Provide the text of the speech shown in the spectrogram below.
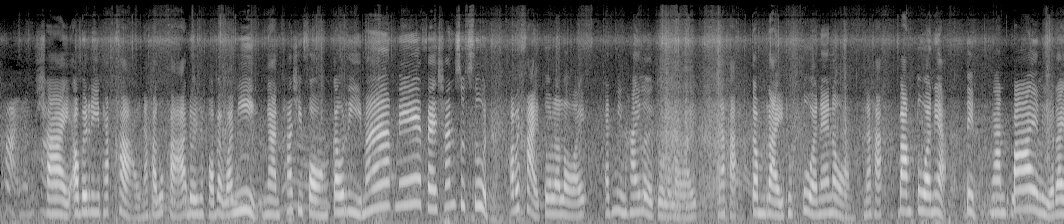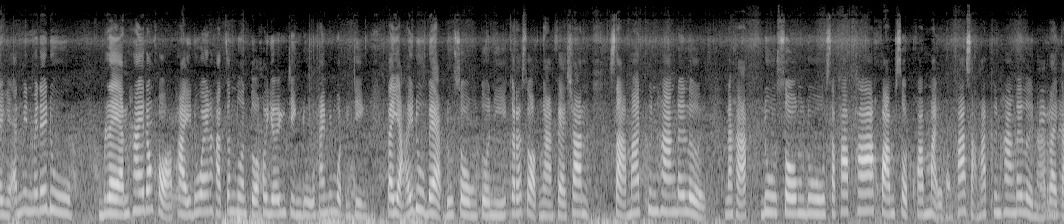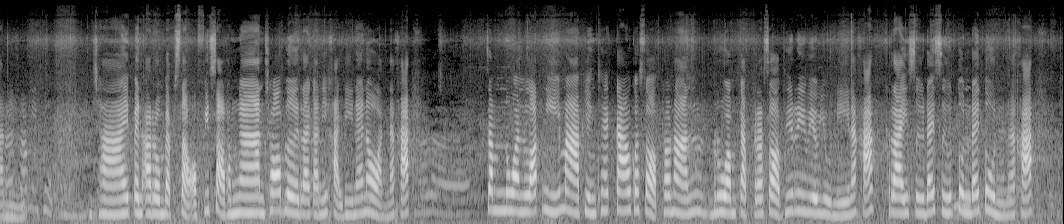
ใช่ เอาไปรีแพ็คขายนะคะ ลูกค้า โดยเฉพาะแบบว่านี่งานผ้าชีฟองเกาหลีมากแม่แฟชั่นสุดๆ เอาไปขายตัวละร้อยแอดมินให้เลยตัวละร้อยนะคะกำไรทุกตัวแน่นอนนะคะ บางตัวเนี่ยติดงานป้ายหรืออะไรอย่างเงี้ยแอดมินไม่ได้ดูแบรนด์ให้ต้องขออภัยด้วยนะคะจำนวนตัวเขาเยอะจริง ๆ ดูให้ไม่หมดจริง ๆ แต่อยากให้ดูแบบดูทรงตัวนี้กระสอบงานแฟชั่น สามารถขึ้นห้างได้เลย นะคะ ดูทรงดูสภาพผ้าความสดความใหม่ของผ้าสามารถขึ้นห้างได้เลยนะรายการนี้ถ้ามีถูกตรงนี้ใช่เป็นอารมณ์แบบสาวออฟฟิศสาวทำงาน ชอบเลยรายการนี้ขายดีแน่นอนนะคะจำนวนล็อตนี้มาเพียงแค่ 9 กระสอบเท่านั้นรวมกับกระสอบที่รีวิวอยู่นี้นะคะ ใครซื้อได้ซื้อตุนได้ตุนนะคะ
